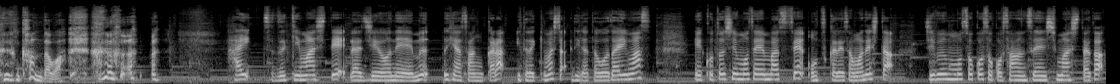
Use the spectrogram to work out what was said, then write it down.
噛んだわ はい続きましてラジオネームうひゃさんからいただきました。ありがとうございます。え今年も選抜戦お疲れ様でした。自分もそこそこ参戦しましたが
